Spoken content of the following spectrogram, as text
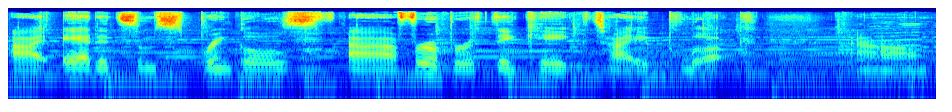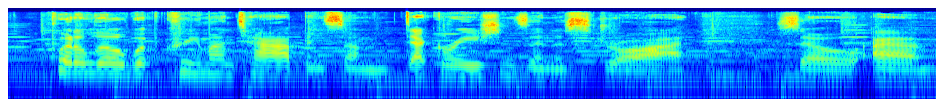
uh, added some sprinkles uh, for a birthday cake type look. Um, put a little whipped cream on top and some decorations and a straw. So um,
